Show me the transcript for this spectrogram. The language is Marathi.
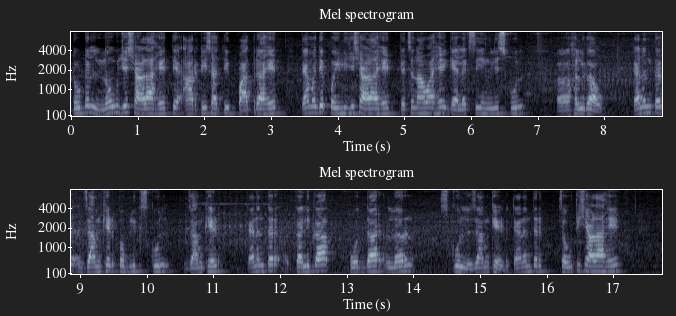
टोटल नऊ जे शाळा आहेत ते आर टीसाठी पात्र आहेत. त्यामध्ये पहिली जी शाळा आहे त्याचं नाव आहे गॅलेक्सी इंग्लिश स्कूल हलगाव. त्यानंतर जामखेड पब्लिक स्कूल जामखेड. त्यानंतर कलिका पोद्दार लर्न स्कूल जामखेड. त्यानंतर चौथी शाळा आहे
